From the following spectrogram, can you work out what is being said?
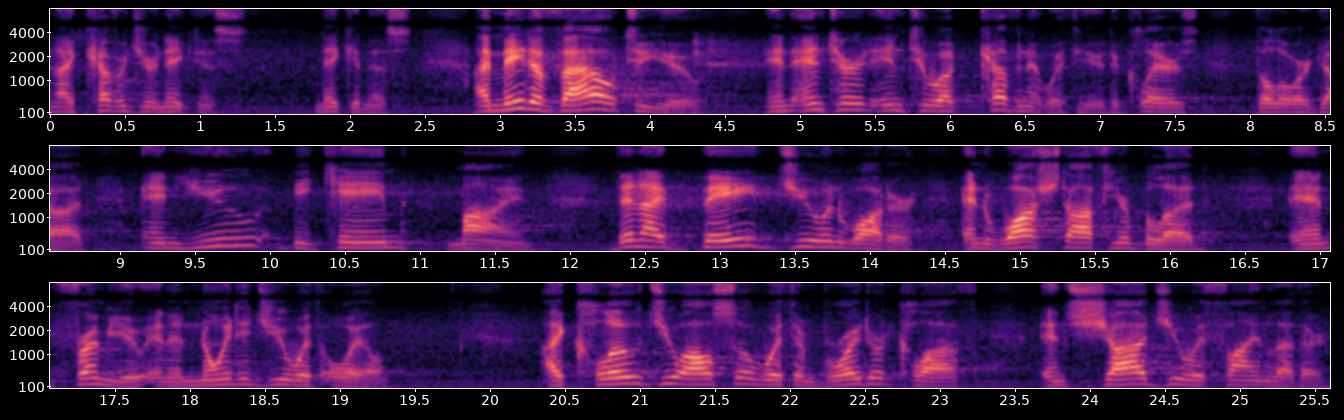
and I covered your nakedness. nakedness. I made a vow to you and entered into a covenant with you, declares the Lord God, and you became mine. Then I bathed you in water and washed off your blood and from you and anointed you with oil. I clothed you also with embroidered cloth and shod you with fine leather.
